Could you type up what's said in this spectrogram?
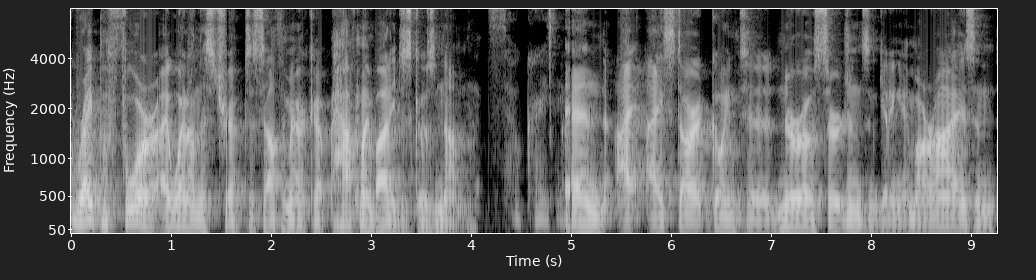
right before i went on this trip to south america half my body just goes numb so crazy. And I, I start going to neurosurgeons and getting MRIs and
